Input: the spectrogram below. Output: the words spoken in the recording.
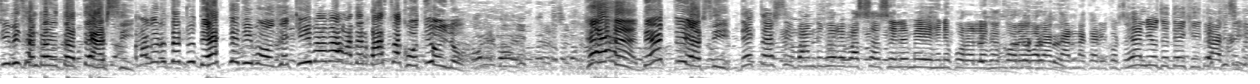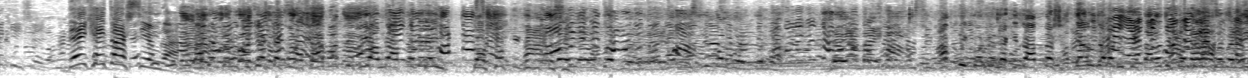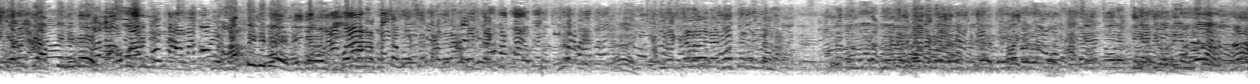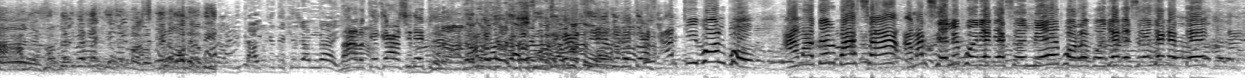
TV সেন্টারে তাতে আসছি। আমাদের তো একটু দেখতে দিব যে কীভাবে আমাদের বাচ্চা ক্ষতি হইল। হ্যাঁ হ্যাঁ দেখতে আসছি। দেখতে আসছি বান্ধবীর বাচ্চা ছেলে মেয়ে এখানে পড়ালেখা করে ওরা কান্নাকারি করছে। হ্যাঁ নিউজে দেখেই তো আসছি। দেখেই তো আসছি আমরা। আমরা আপনাদের এই দর্শককে আপনি করবেন না কিন্তু আপনার সাথে আরও যারা দিচ্ছে তারা আপনি নেবেন অবশ্যই নেবেন। আপনি নেবেন এই গ্যারান্টি তৃতীয় দিন না পরের দিন। আপনি কালকে দেখে যান নাই আর কি বলব আমাদের বাচ্চা আমার ছেলে পড়ে গেছে মেয়ে পরে পড়ে গেছে এই জায়গাতে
